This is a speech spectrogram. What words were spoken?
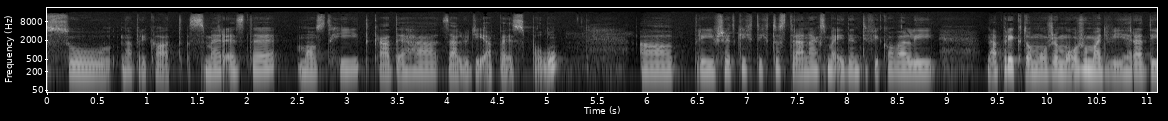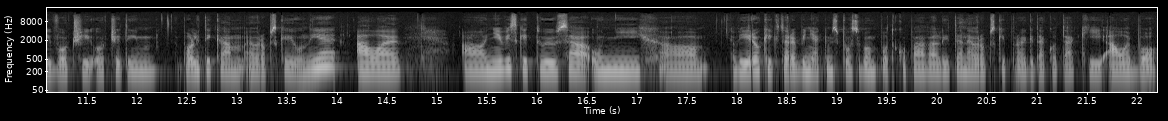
sú napríklad Smer SD, Most Heat, KDH, Za ľudí a PS spolu. Pri všetkých týchto stranách sme identifikovali napriek tomu, že môžu mať výhrady voči určitým politikám Európskej únie, ale nevyskytujú sa u nich výroky, ktoré by nejakým spôsobom podkopávali ten európsky projekt ako taký, alebo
